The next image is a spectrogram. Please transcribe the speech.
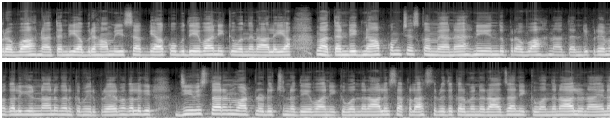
ప్రభా. నా తండ్రి అబ్రహాం ఈసాక్ యాకోబు దేవానికి వందనాలయ్య. మా తండ్రి జ్ఞాపకం చేసుకొని మీ అనాహ్ని ఎందు ప్రభా. నా తండ్రి ప్రేమ కలిగి ఉన్నాను కనుక మీరు ప్రేమ కలిగి జీవిస్తారని మాట్లాడుచున్న దేవానికి వందనాలు. సకల ఆశీర్వదకరమైన రాజానికి వందనాలు నాయన.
